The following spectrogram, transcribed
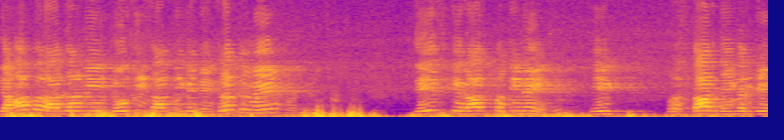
जहाँ पर आदरणीय जोशी साहब जी के नेतृत्व में देश के राष्ट्रपति ने एक पुरस्कार देकर के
